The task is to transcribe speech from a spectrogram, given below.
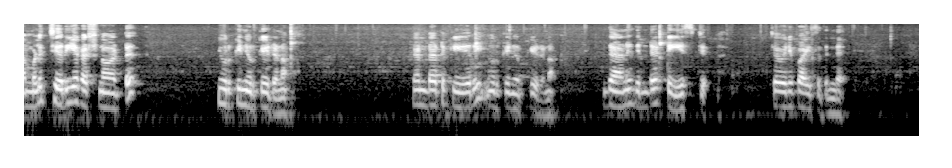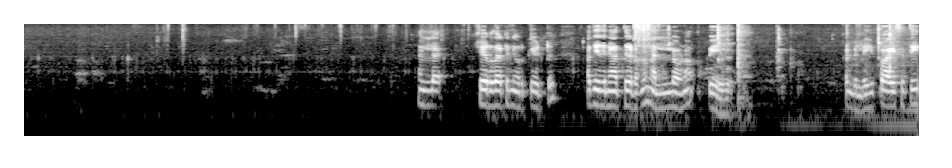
നമ്മൾ ചെറിയ കഷ്ണമായിട്ട് ഞുറുക്കി ഞുറുക്കി ഇടണം. രണ്ടായിട്ട് കീറി ഞുറുക്കി ഞുറുക്കി ഇടണം. ഇതാണ് ഇതിന്റെ ടേസ്റ്റ്. ചവരി പായസത്തിന്റെ. നല്ല ചെറുതായിട്ട് ഞുറുക്കിയിട്ട് അത് ഇതിനകത്ത് കിടന്ന് നല്ലോണം വേവും. കണ്ടില്ലേ? ഈ പായസത്തിൽ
